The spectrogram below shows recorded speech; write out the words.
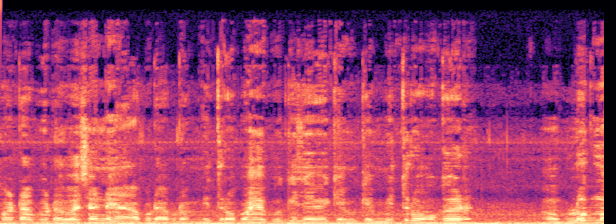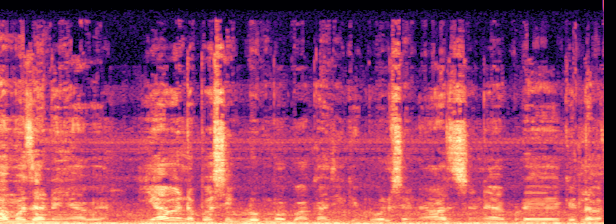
ફટાફટ હવે છે ને આપણે આપણા મિત્રો પાસે પૂગી જઈએ. કેમ કે મિત્રો વગર બ્લોગમાં મજા નહીં આવે. એ આવે ને પછી બ્લોગમાં બાકાજી કે બોલશે ને. આજ છે ને આપણે કેટલા?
